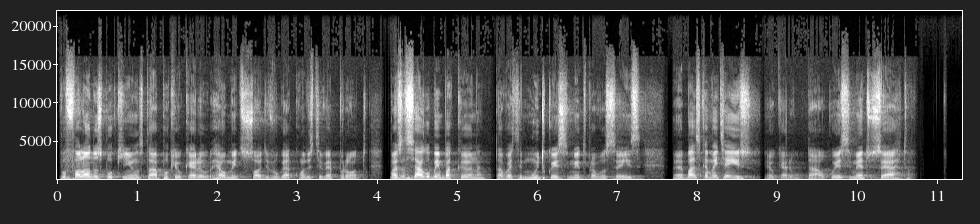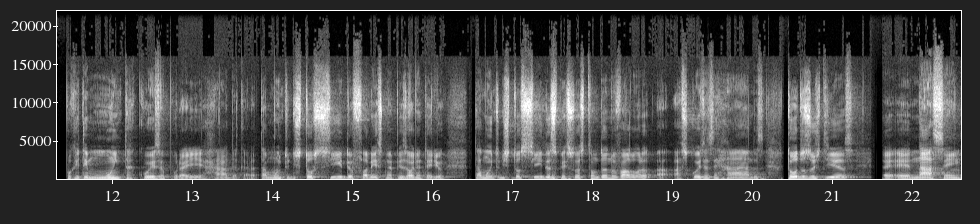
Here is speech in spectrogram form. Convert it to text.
vou falando uns pouquinhos, tá? Porque eu quero realmente só divulgar quando estiver pronto. Mas vai ser algo bem bacana, tá? Vai ter muito conhecimento para vocês. É, basicamente é isso. Eu quero dar o conhecimento certo, porque tem muita coisa por aí errada, cara. Tá muito distorcido. Eu falei isso no episódio anterior. Tá muito distorcido. As pessoas estão dando valor às coisas erradas. Todos os dias é, é, nascem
